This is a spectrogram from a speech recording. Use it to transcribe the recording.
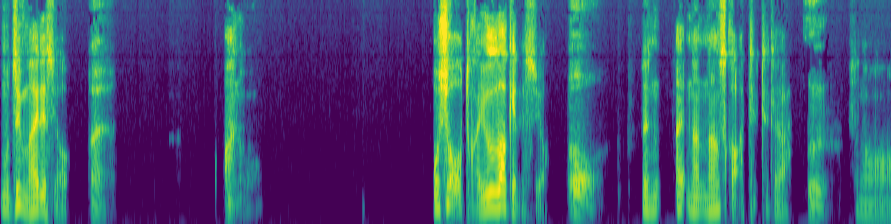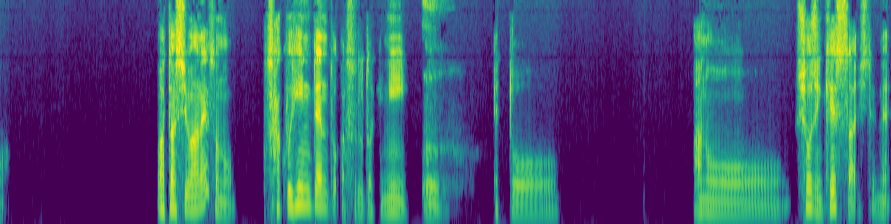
もうずいぶん前ですよ。はい。あの、おしょうとか言うわけですよ。ほで、え、な、なんすか？って言ってたら、う。うん。その、私はね、その、作品展とかするときに、うん。えっと、あのー精進決済してね、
